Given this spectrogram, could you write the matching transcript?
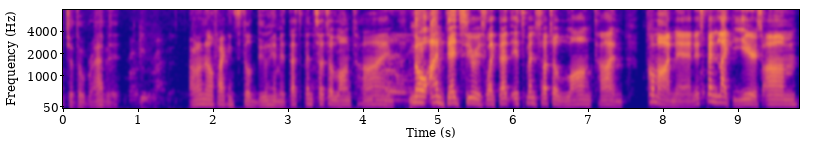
Roger the Rabbit. Roger the Rabbit. I don't know if I can still do him. It that's been such a long time. Bro. No, I'm dead serious. Like that, it's been such a long time. Come on, man. It's been like years. Um.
